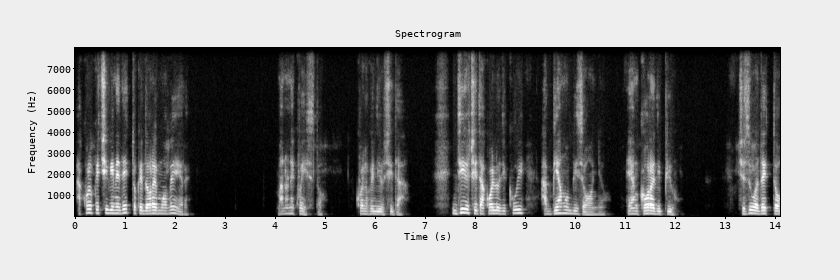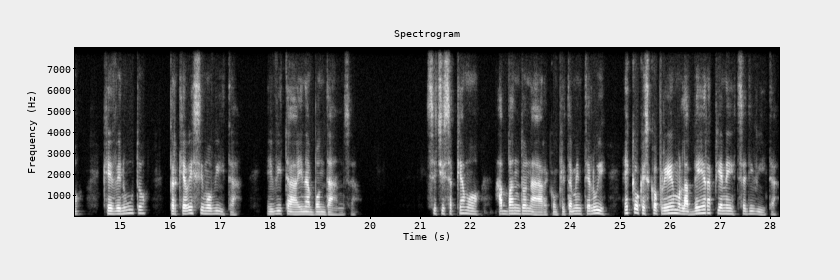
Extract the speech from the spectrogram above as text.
a quello che ci viene detto che dovremmo avere. Ma non è questo quello che Dio ci dà. Dio ci dà quello di cui abbiamo bisogno e ancora di più. Gesù ha detto che è venuto perché avessimo vita e vita in abbondanza. Se ci sappiamo abbandonare completamente a Lui, ecco che scopriremo la vera pienezza di vita,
